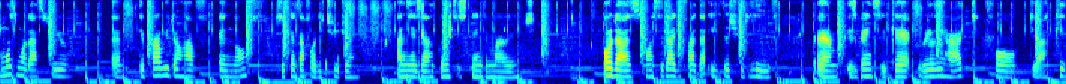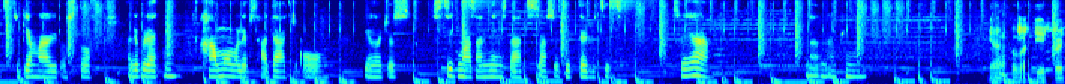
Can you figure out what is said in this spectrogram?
most mothers feel um, they probably don't have enough to cater for the children, and yes, they are going to stay in the marriage. Others consider the fact that if they should leave, um it's going to get really hard for their kids to get married or stuff, and they'll be like, mm, her mom left her dad, or you know, just stigmas and names that associated with it. So yeah, that's my opinion. Yeah, over to you, Chris.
